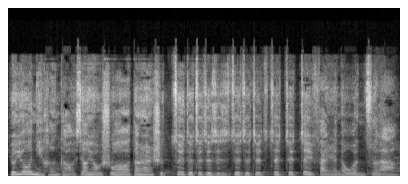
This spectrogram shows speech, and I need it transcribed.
悠悠，你很搞笑，又说当然是最最最最最最最最最最最烦人的蚊子啦。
